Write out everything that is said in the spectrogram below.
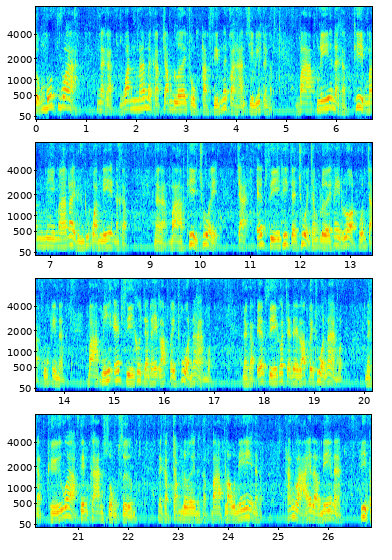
สมมุติว่านะครับวันนั้นนะครับจำเลยถูกตัดสินให้ประหารชีวิตนะครับ บาปนี้นะครับที่มันมีมาได้ถึงทุกวันนี้นะครับนะครับบาปที่ช่วย จะ FC ที่จะช่วยจำเลยให้รอดพ้นจากคุกนี่นะบาปนี้ FC ก็จะได้รับไปทั่วหน้าหมดนะครับ FC ก็จะได้รับไปทั่วหน้าหมดนะครับถือว่าเป็นการส่งเสริมนะครับจำเลยนะครับ บาปเหล่านี้นะครับ ทั้งหลายเหล่านี้นะที่ไป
